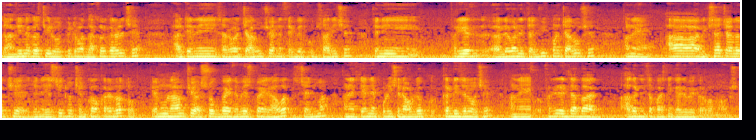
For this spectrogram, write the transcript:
ગાંધીનગર સિવિલ હોસ્પિટલમાં દાખલ કરેલ છે. હાલ તેની સારવાર ચાલુ છે અને તબિયત ખૂબ સારી છે. તેની ફરિયાદ લેવાની તજવીજ પણ ચાલુ છે. અને આ રિક્ષા ચાલક છે, જેને એસિડનો છંટકાવ કરેલો હતો તેનું નામ છે અશોકભાઈ રમેશભાઈ રાવત ચેનમાં અને તેને પોલીસે રાઉન્ડ અપ કરી દીધેલો છે અને ફરી લીધા બાદ આગળની તપાસની કાર્યવાહી કરવામાં આવશે.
